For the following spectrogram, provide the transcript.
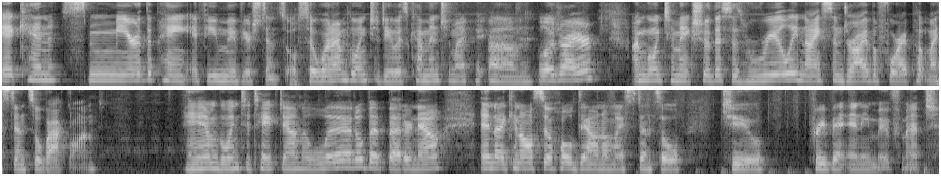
it can smear the paint if you move your stencil. So what I'm going to do is come into my um, blow dryer. I'm going to make sure this is really nice and dry before I put my stencil back on. I am going to tape down a little bit better now. And I can also hold down on my stencil to prevent any movement.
